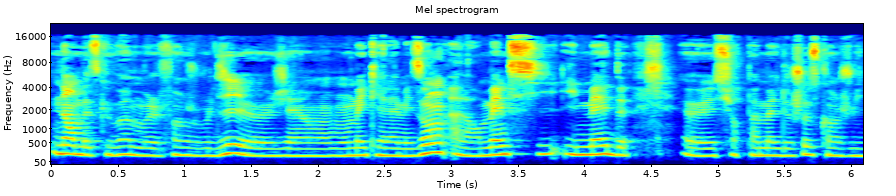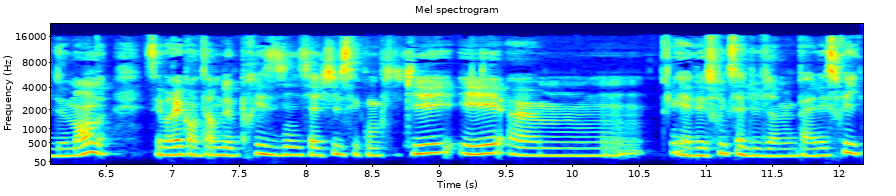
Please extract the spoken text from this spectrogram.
Non, parce que moi, enfin, je vous le dis, euh, j'ai mon mec à la maison, alors même s'il il m'aide euh, sur pas mal de choses quand je lui demande, c'est vrai qu'en termes de prise d'initiative, c'est compliqué, et il y a des trucs, ça lui vient même pas à l'esprit.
